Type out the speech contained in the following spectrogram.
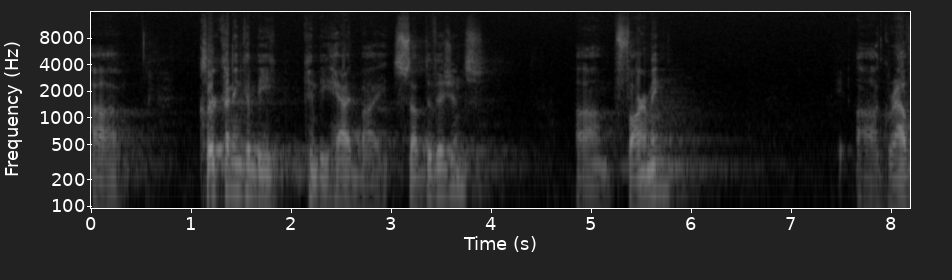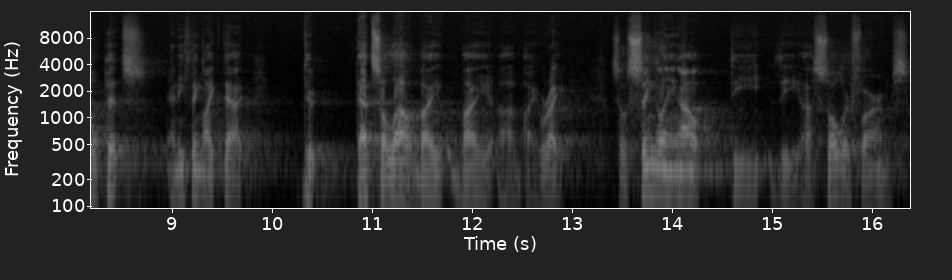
uh, clear cutting can be, can be had by subdivisions, um, farming, uh, gravel pits, anything like that. There- That's allowed by, by, uh, by right. So singling out the, the uh, solar farms,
